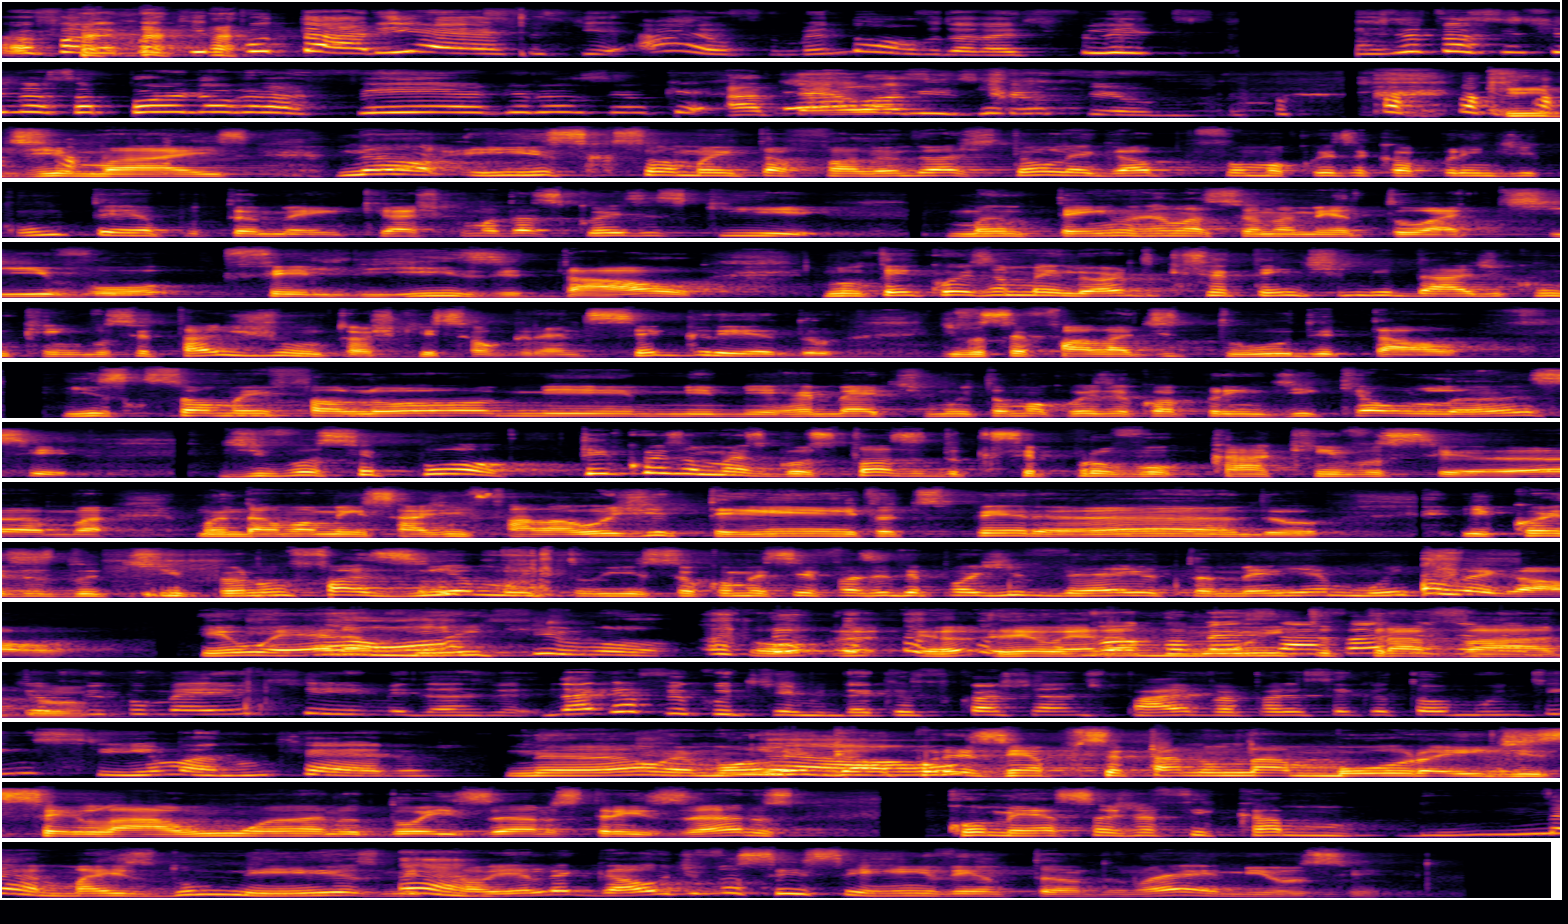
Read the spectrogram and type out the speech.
Eu falei, mas que putaria é essa aqui? Ah, é o filme novo da Netflix. Você tá assistindo essa pornografia que não sei o quê. Até Ela eu me assisti o filme. Que demais. Não, e isso que sua mãe tá falando, eu acho tão legal, porque foi uma coisa que eu aprendi com o tempo também, que acho que uma das coisas que mantém um relacionamento ativo, feliz e tal, não tem coisa melhor do que você ter intimidade com quem você tá junto. Acho que esse é o grande segredo, de você falar de tudo e tal. Isso que sua mãe falou me, me, me remete muito a uma coisa que eu aprendi, que é o lance de você, pô, tem coisa mais gostosa do que você provocar quem você ama, mandar uma mensagem e falar, hoje tem, tô te esperando, e coisas do tipo. Eu não fazia muito isso, eu comecei a fazer depois de velho também, e é muito legal. Eu era é muito. ótimo. Eu, eu- eu era muito porque travado. eu fico meio tímida às vezes. Não é que eu fico tímida, é que eu fico achando, tipo, ai, vai parecer que eu tô muito em cima, não quero. Não, é mó Não. legal. Por exemplo, você tá num namoro aí de, sei lá, um ano, dois anos, três anos, começa a já ficar né, mais do mesmo e É. tal. E é legal de vocês se reinventando, não é, Emilce?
